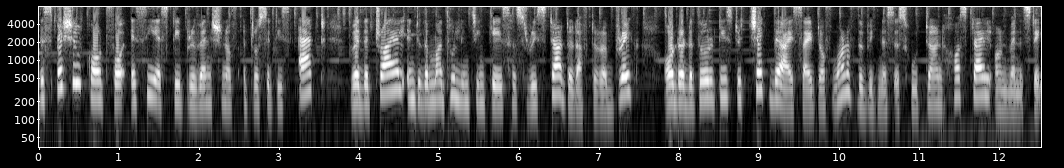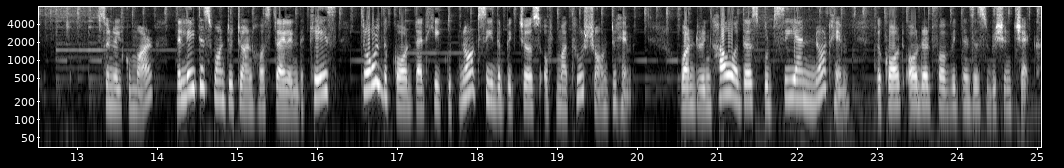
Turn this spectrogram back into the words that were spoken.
The Special Court for SCST Prevention of Atrocities Act, where the trial into the Madhu lynching case has restarted after a break, ordered authorities to check the eyesight of one of the witnesses who turned hostile on Wednesday. Sunil Kumar, the latest one to turn hostile in the case, told the court that he could not see the pictures of Madhu shown to him. Wondering how others could see and not him, the court ordered for witnesses' vision check.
